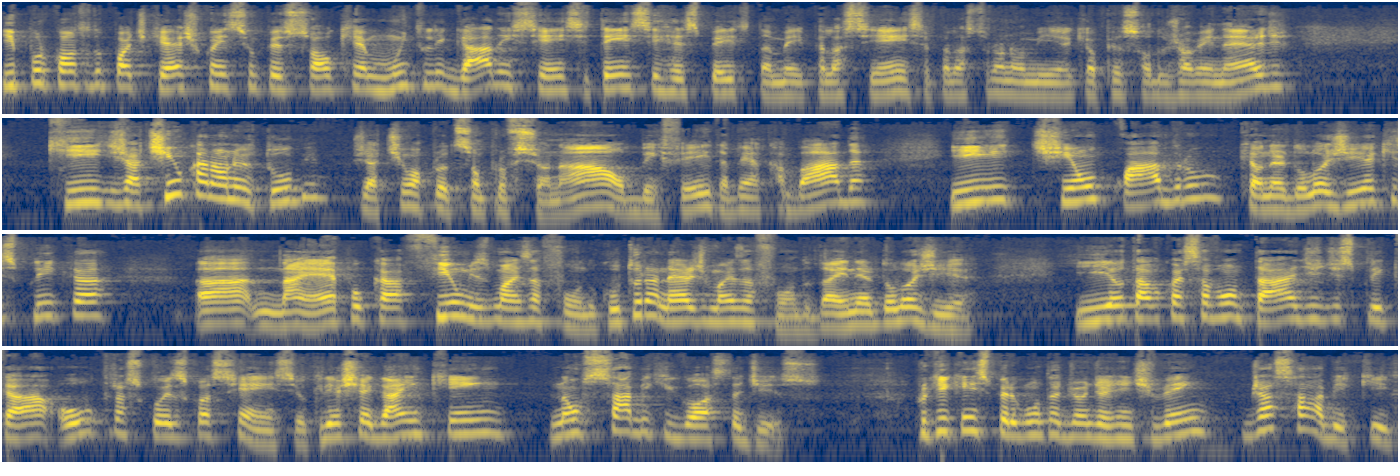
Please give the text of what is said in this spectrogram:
e por conta do podcast conheci um pessoal que é muito ligado em ciência e tem esse respeito também pela ciência, pela astronomia, que é o pessoal do Jovem Nerd, que já tinha um canal no YouTube, já tinha uma produção profissional, bem feita, bem acabada, e tinha um quadro, que é o Nerdologia, que explica, uh, na época, filmes mais a fundo, cultura nerd mais a fundo, da Nerdologia. E eu estava com essa vontade de explicar outras coisas com a ciência. Eu queria chegar em quem não sabe que gosta disso. Porque quem se pergunta de onde a gente vem já sabe que.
